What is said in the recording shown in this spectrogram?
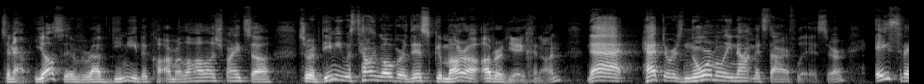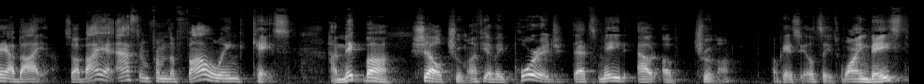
So now, Yosef, Rav Dimi v'ka'amar lahala shmaitza. So Rav Dimi was telling over this Gemara of Rav Yechanan that heter is normally not mitzdarif le'eser. Esvei Abaya. So Abaya asked him from the following case. Hamikba shell truma. If you have a porridge that's made out of truma, okay, so let's say it's wine based,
